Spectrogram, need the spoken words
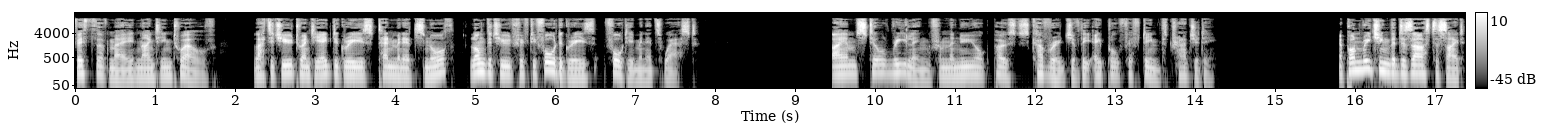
5th of May 1912. Latitude 28 degrees 10 minutes north, longitude 54 degrees 40 minutes west. I am still reeling from the New York Post's coverage of the April 15th tragedy. Upon reaching the disaster site,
